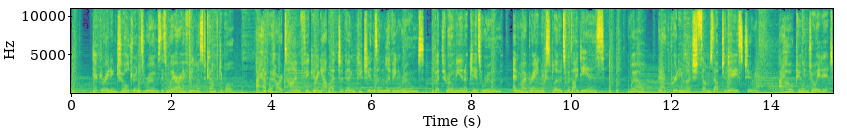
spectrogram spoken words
Decorating children's rooms is where I feel most comfortable. I have a hard time figuring out what to do in kitchens and living rooms, but throw me in a kid's room, and my brain explodes with ideas. Well, that pretty much sums up today's tour. I hope you enjoyed it.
